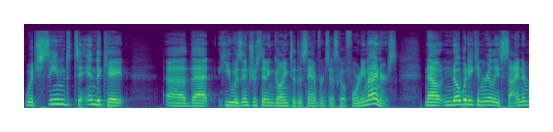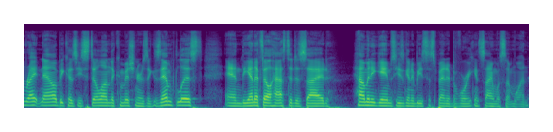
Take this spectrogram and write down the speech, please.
which seemed to indicate uh, that he was interested in going to the San Francisco 49ers. Now, nobody can really sign him right now because he's still on the commissioner's exempt list, and the NFL has to decide how many games he's going to be suspended before he can sign with someone.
